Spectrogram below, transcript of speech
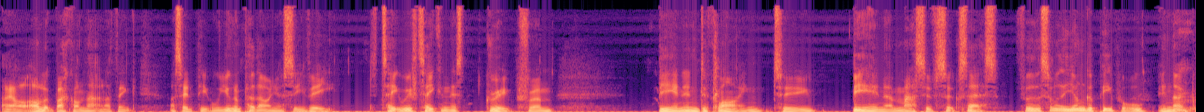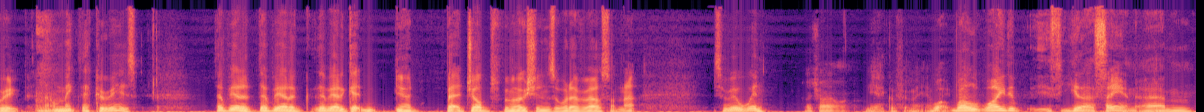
I'll, I'll look back on that and I think I say to people, "You can put that on your CV." To take, we've taken this group from being in decline to being a massive success. For the, some of the younger people in that group, that'll make their careers. They'll be able to, they'll be able to, they'll be able to get you know better jobs, promotions, or whatever else on that. It's a real win. I'll try that one. Yeah, good for it, mate. Well, well why do if you get that saying? Um,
